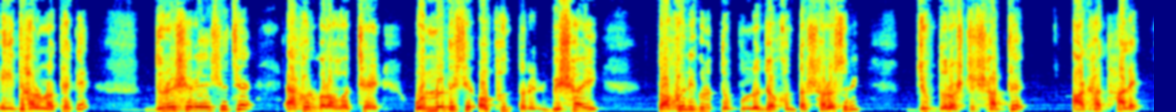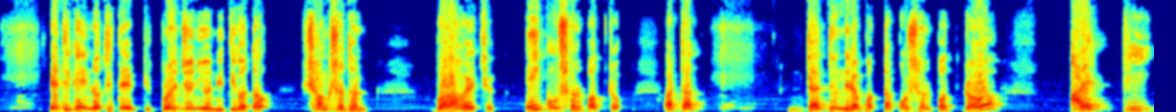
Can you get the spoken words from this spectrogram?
এই ধারণা থেকে দূরে সরে এসেছে। এখন বলা হচ্ছে, অন্য দেশের অভ্যন্তরীণ বিষয় তখনই গুরুত্বপূর্ণ যখন তা সরাসরি যুক্তরাষ্ট্রের স্বার্থে আঘাত হানে। এটিকে নথিতে একটি প্রয়োজনীয় নীতিগত সংশোধন বলা হয়েছে। এই কৌশলপত্র, অর্থাৎ জাতীয় নিরাপত্তা কৌশলপত্র, আরেকটি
